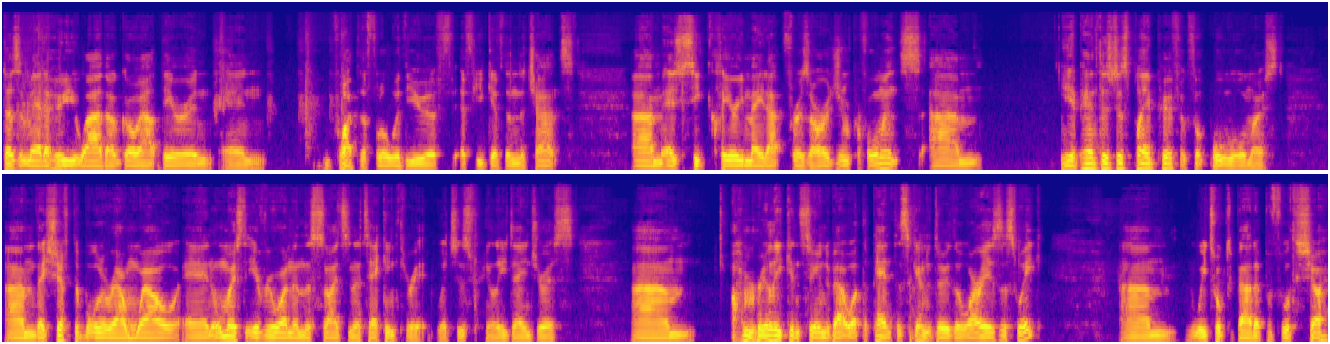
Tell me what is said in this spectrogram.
doesn't matter who you are, they'll go out there and and wipe the floor with you if if you give them the chance. Um, as you see, Cleary made up for his Origin performance. Um, yeah, Panthers just play perfect football almost. Um, they shift the ball around well, and almost everyone in the side's an attacking threat, which is really dangerous. Um, I'm really concerned about what the Panthers are going to do to the Warriors this week. Um, we talked about it before the show,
